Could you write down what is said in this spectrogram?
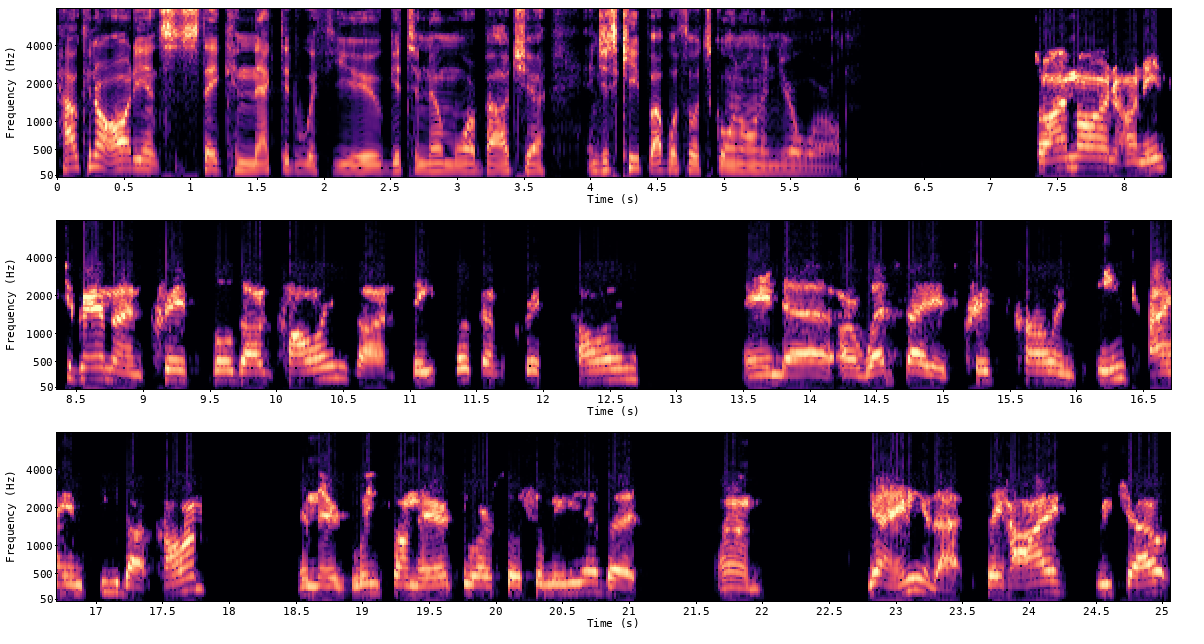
How can our audience stay connected with you, get to know more about you, and just keep up with what's going on in your world? So I'm on, on Instagram. I'm Chris Bulldog Collins. On Facebook, I'm Chris Collins. And uh, our website is chriscollinsinc.com. And there's links on there to our social media. But um, yeah, any of that. Say hi, reach out,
